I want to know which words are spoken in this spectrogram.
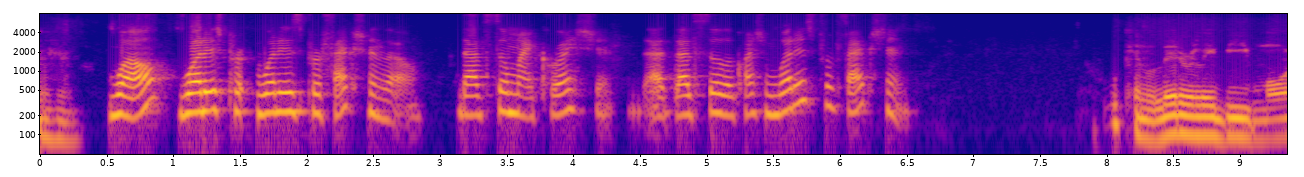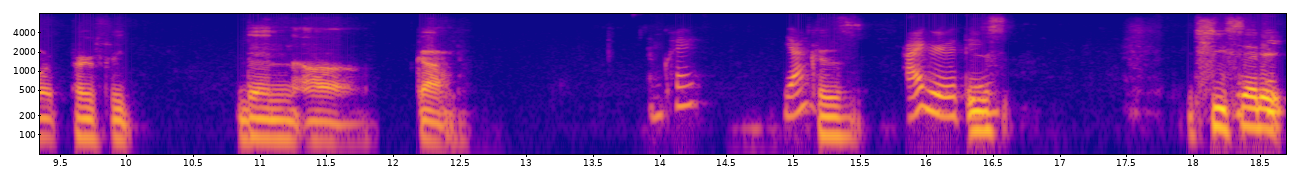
Mhm. Well, what is per- what is perfection though? That's still my question. That that's still the question. What is perfection? Who can literally be more perfect than uh God? Okay. Yeah, Because I agree with you. She said it,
